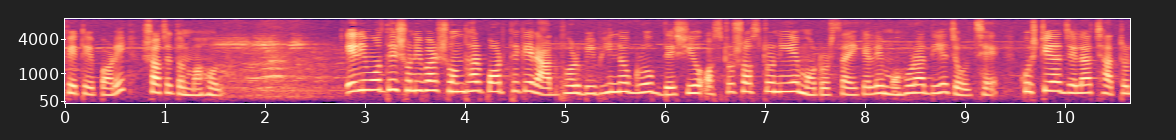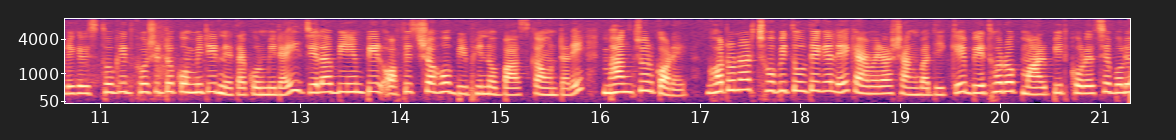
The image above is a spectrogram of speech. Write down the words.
ফেটে পড়ে সচেতন মহল। এরই মধ্যে শনিবার সন্ধ্যার পর থেকে রাতভর বিভিন্ন গ্রুপ দেশীয় অস্ত্রশস্ত্র নিয়ে মোটরসাইকেলে মহড়া দিয়ে চলছে। কুষ্টিয়া জেলা ছাত্রলীগের স্থগিত ঘোষিত কমিটির নেতাকর্মীরাই জেলা বিএনপির অফিসসহ বিভিন্ন বাস কাউন্টারে ভাঙচুর করে। ঘটনার ছবি তুলতে গেলে ক্যামেরা সাংবাদিককে বেধরক মারপিট করেছে বলে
